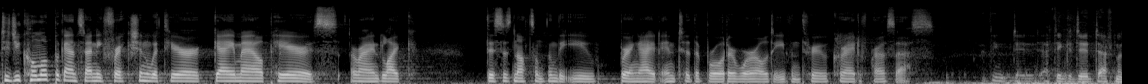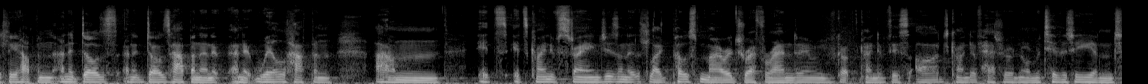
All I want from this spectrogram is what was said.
did you come up against any friction with your gay male peers around like this is not something that you bring out into the broader world even through a creative process. I think did I think it did definitely happen, and it does, and it does happen, and it and it will happen. Um, it's it's kind of strange, isn't it? It's like post marriage referendum. You've got kind of this odd kind of heteronormativity and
